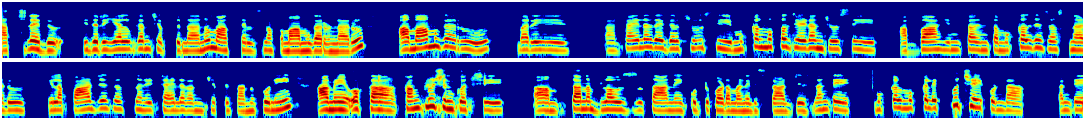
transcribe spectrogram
నచ్చలేదు. ఇది రియల్గా చెప్తున్నాను. మాకు తెలిసిన ఒక మామగారు ఉన్నారు ఆ మామగారు మరి టైలర్ దగ్గర చూసి ముక్కలు ముక్కలు చేయడం చూసి అబ్బా ఇంత ఇంత ముక్కలు చేసేస్తున్నాడు. ఇలా పాడు చేసేస్తున్నాడు ఈ టైలర్ అని చెప్పేసి అనుకుని ఆమె ఒక కంక్లూషన్కి వచ్చి తన బ్లౌజ్ తానే కుట్టుకోవడం అనేది స్టార్ట్ చేసింది అంటే ముక్కలు ముక్కలు ఎక్కువ చేయకుండా అంటే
